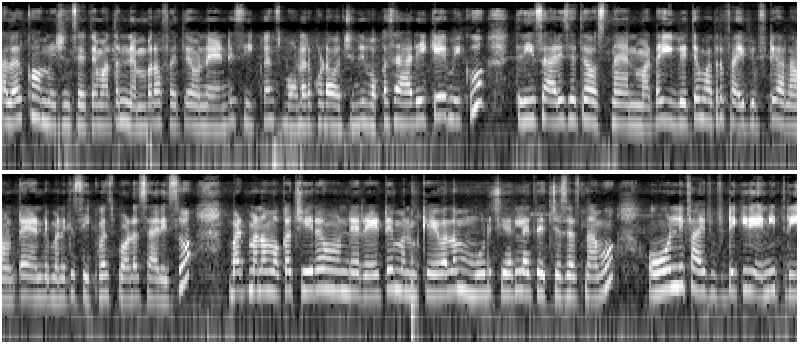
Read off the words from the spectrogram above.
కలర్ కాంబినేషన్స్ అయితే మాత్రం నెంబర్ ఆఫ్ అయితే ఉన్నాయండి. సీక్వెన్స్ బార్డర్ కూడా వచ్చింది. ఒక శారీకే మీకు త్రీ శారీస్ అయితే వస్తున్నాయి అనమాట ఇవైతే మాత్రం ఫైవ్ ఫిఫ్టీ అలా ఉంటాయండి మనకి సీక్వెన్స్ బార్డర్ శారీస్ బట్ మనం ఒక చీర ఉండే రేటే మనం కేవలం మూడు చీరలు అయితే ఇచ్చేసేస్తున్నాము. ఓన్లీ ఫైవ్ ఫిఫ్టీకి ఎనీ త్రీ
